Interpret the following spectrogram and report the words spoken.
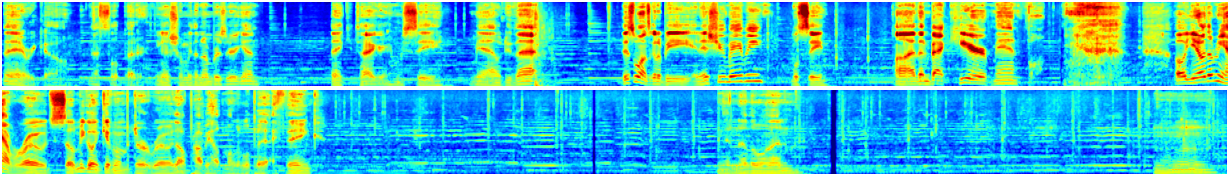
There we go. That's a little better. You gonna show me the numbers here again? Thank you, Tiger. Let me see. Yeah, I'll do that. This one's gonna be an issue, maybe? We'll see. Uh, and then back here, man, oh, you know, they don't even have roads, so let me go and give them a dirt road. That'll probably help them a little bit, I think. And another one. Mm hmm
